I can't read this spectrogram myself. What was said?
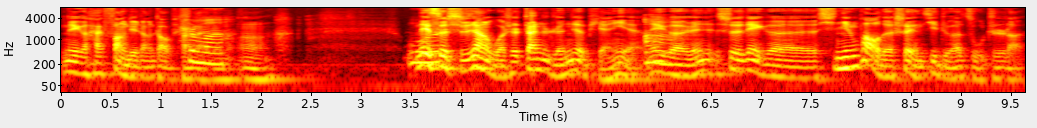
那个还放这张照片来着是吗呢，嗯。那次实际上我是占着人家便宜，啊那个人家是那个《新京报》的摄影记者组织的，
